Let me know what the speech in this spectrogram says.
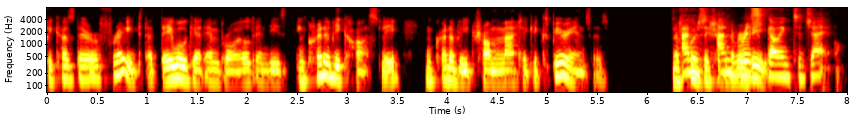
because they're afraid that they will get embroiled in these incredibly costly, incredibly traumatic experiences. And of and, course, they should and never risk be. going to jail.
